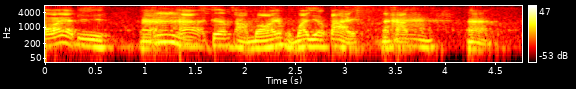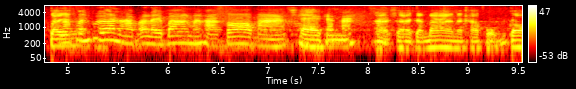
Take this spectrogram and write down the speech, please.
ร้อยอะดีอ่าอืม ถ้าเกินสามร้อยผมว่าเยอะไปนะครับ อ่าอ่าแต่แล้วเพื่อนๆอัพอะไรบ้างนะคะ ก็มาแชร์กันนะ อ่าแชร์กันได้นะครับผมก็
